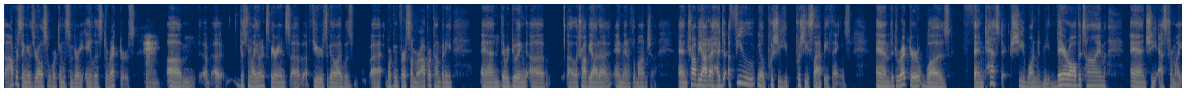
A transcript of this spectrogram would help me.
opera singers you're also working with some very a-list directors. Mhm. um, uh, uh, just from my own experience, uh, a few years ago, I was uh, working for a summer opera company, and they were doing uh, uh, La Traviata and Man of La Mancha, and Traviata had a few, you know, pushy, pushy, slappy things, and the director was fantastic. She wanted me there all the time, and she asked for my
